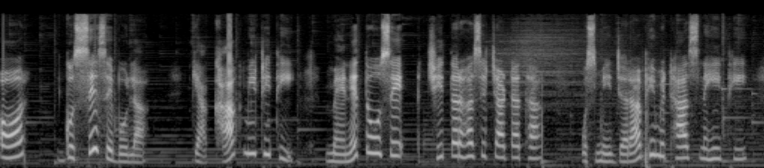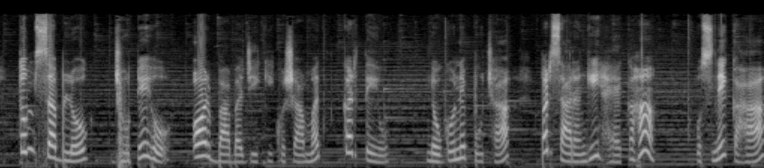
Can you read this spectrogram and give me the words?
और गुस्से से बोला, क्या खाक मीठी थी? मैंने तो उसे अच्छी तरह से चाटा था। उसमें जरा भी मिठास नहीं थी। तुम सब लोग झूठे हो और बाबा जी की खुशामद करते हो। लोगों ने पूछा, पर सारंगी है कहाँ? उसने कहा,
